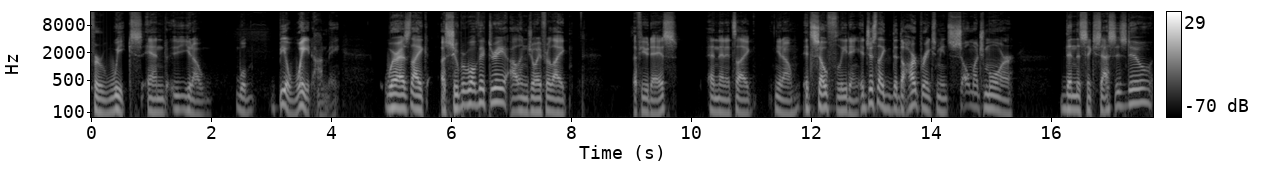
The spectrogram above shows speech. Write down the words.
for weeks and you know will be a weight on me. Whereas like a Super Bowl victory, I'll enjoy for like a few days, and then it's like you know it's so fleeting. It just like the, the heartbreaks mean so much more than the successes do.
